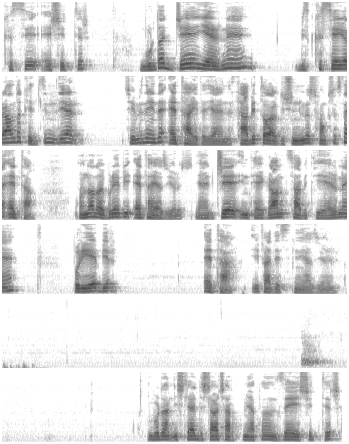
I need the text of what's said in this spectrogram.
kısı eşittir. Burada c yerine biz kısıya göre aldık ya bizim diğer şeyimiz neydi? Eta'ydı. Yani sabit olarak düşündüğümüz fonksiyon ise eta. Ondan dolayı buraya bir eta yazıyoruz. Yani c integrant sabiti yerine buraya bir eta ifadesini yazıyorum. Buradan içler dışlar çarpımı yapalım. Z eşittir.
